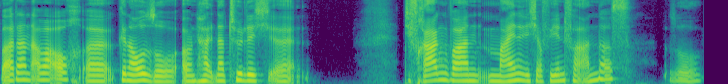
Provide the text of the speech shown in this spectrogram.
war dann aber auch äh, genauso. Und halt natürlich, äh, die Fragen waren, meine ich, auf jeden Fall anders. So,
